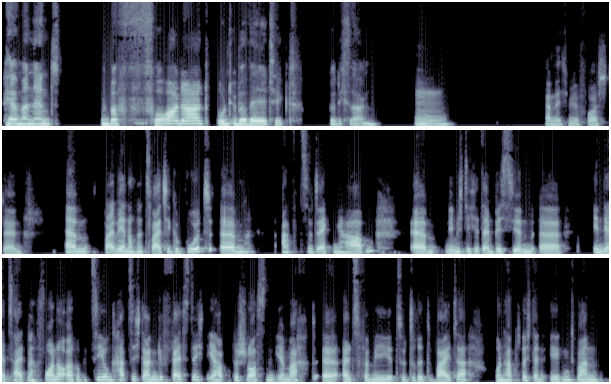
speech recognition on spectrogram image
permanent überfordert und überwältigt, würde ich sagen. Mhm. Kann ich mir vorstellen ähm, weil wir ja noch eine zweite Geburt ähm, abzudecken haben, ähm, nehme ich dich jetzt ein bisschen äh, in der Zeit nach vorne. Eure Beziehung hat sich dann gefestigt. Ihr habt beschlossen, ihr macht äh, als Familie zu dritt weiter und habt euch dann irgendwann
